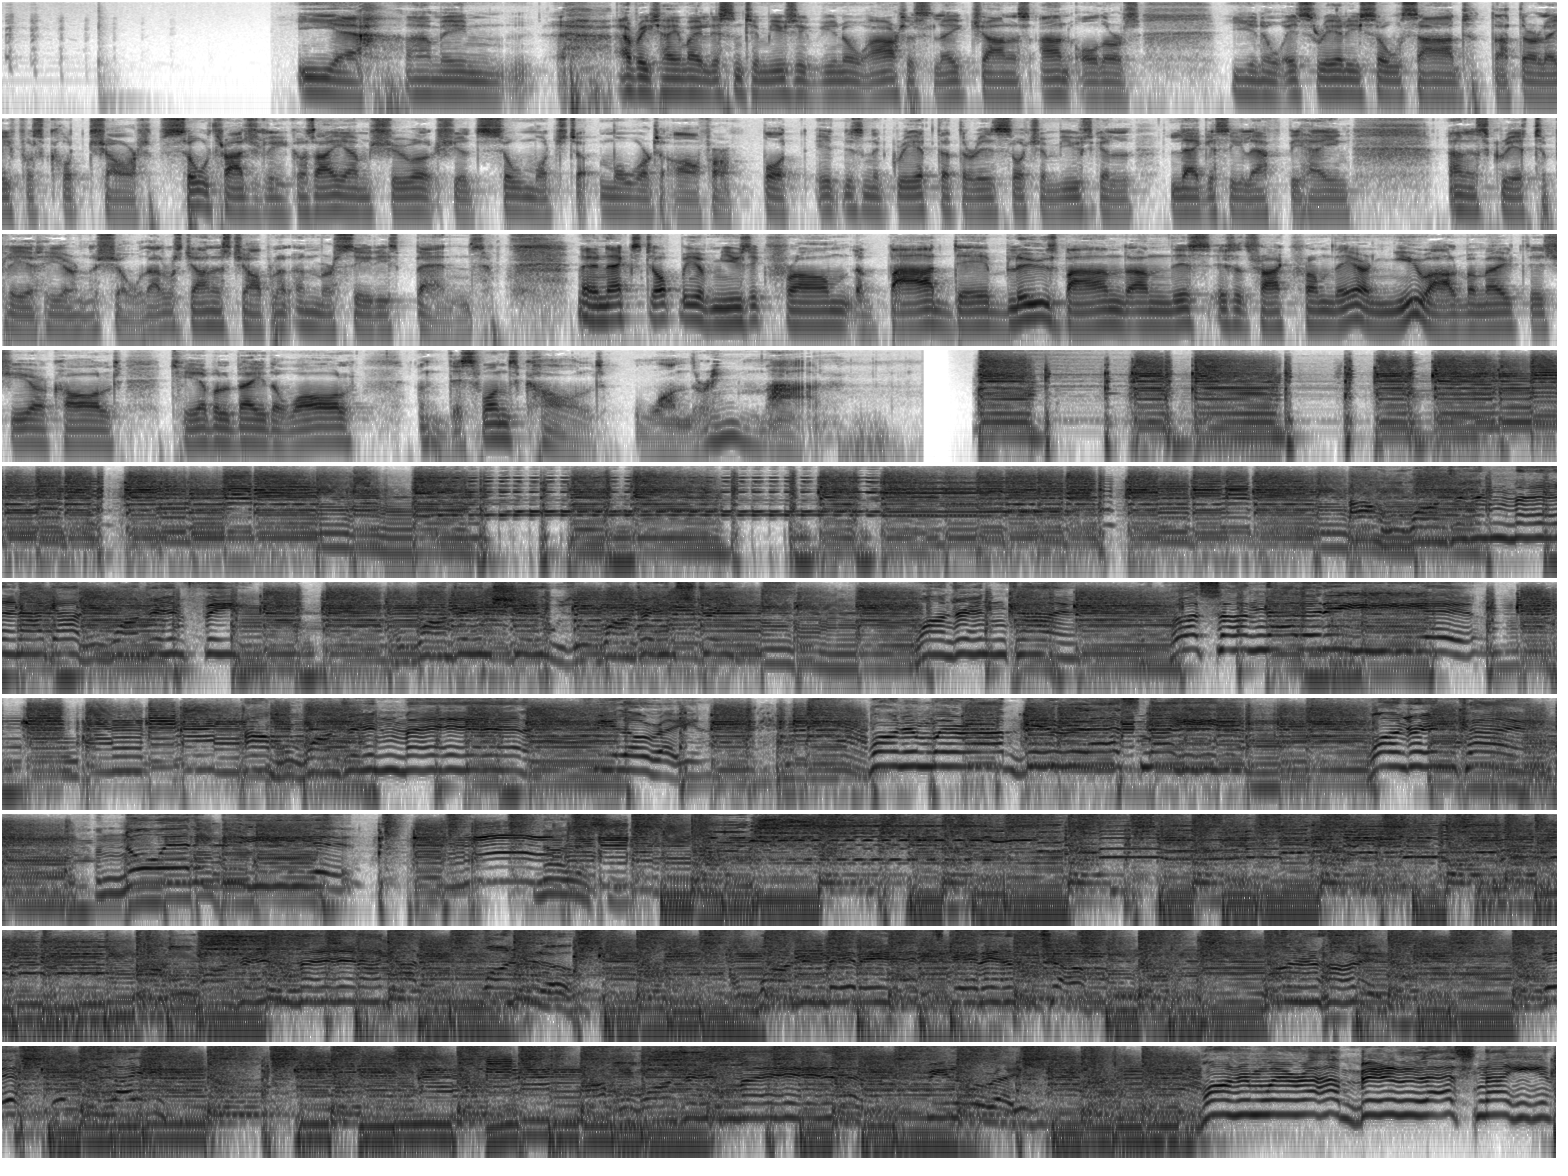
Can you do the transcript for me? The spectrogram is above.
Yeah, I mean, every time I listen to music, you know, artists like Janis and others, you know, it's really so sad that their life was cut short so tragically because I am sure she had so much to, more to offer. But it isn't it great that there is such a musical legacy left behind, and it's great to play it here on the show. That was Janis Joplin and Mercedes Benz. Now, next up, we have music from the Bad Day Blues Band, and this is a track from their new album out this year called Table by the Wall, and this one's called Wandering Man. Wandering kind of personality. Yeah. I'm a wandering man and I feel alright. Wondering where I've been last night. Wandering kind of nowhere last night.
